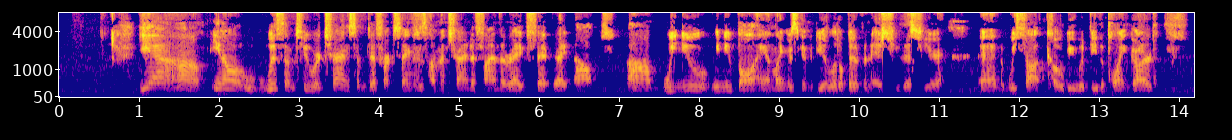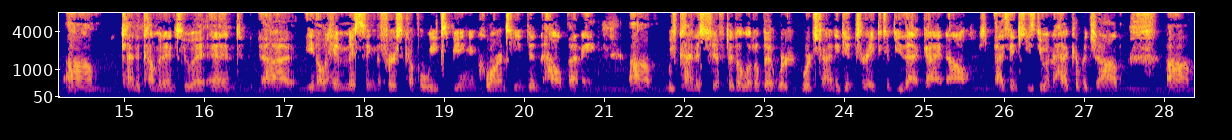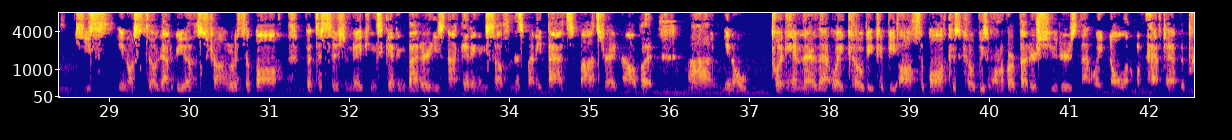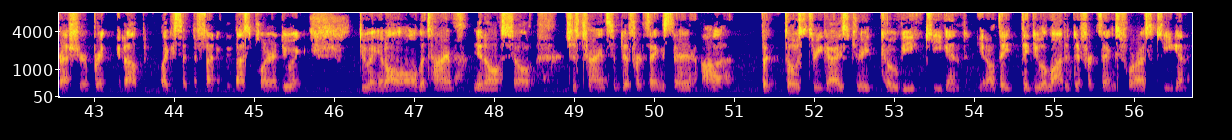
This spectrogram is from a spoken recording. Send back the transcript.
Yeah, um, you know, with them too, we're trying some different things with them and trying to find the right fit right now. Um, we knew we knew ball handling was going to be a little bit of an issue this year, and we thought Kobe would be the point guard. Um, kind of coming into it, and uh, you know him missing the first couple weeks being in quarantine didn't help any. Um, we've kind of shifted a little bit. We're we're trying to get Drake to be that guy now. I think he's doing a heck of a job. Um, he's you know still got to be stronger with the ball, but decision making's getting better. He's not getting himself in as many bad spots right now, but uh, you know put him there. That way, Kobe could be off the ball because Kobe's one of our better shooters, and that way Nolan wouldn't have to have the pressure of bringing it up. And like I said, defending the best player and doing doing it all all the time. You know, so just trying some different things there. Uh, but those three guys, Drake, Kobe, Keegan, you know, they, they do a lot of different things for us. Keegan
